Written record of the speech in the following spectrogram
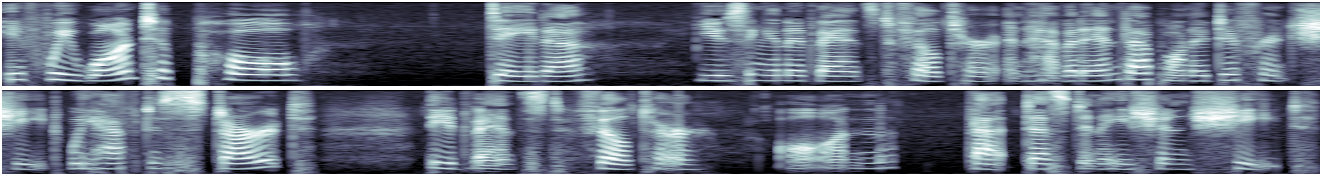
If we want to pull data using an advanced filter and have it end up on a different sheet, we have to start the advanced filter on that destination sheet.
